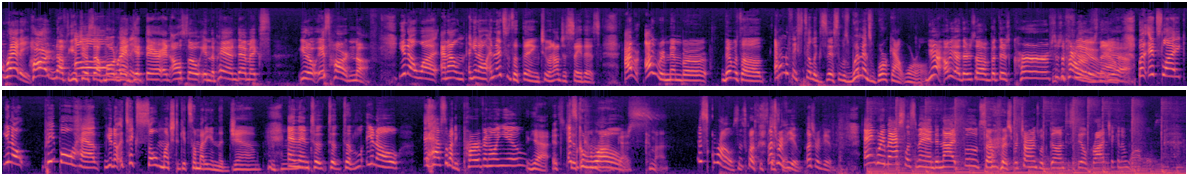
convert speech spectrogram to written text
Already. Hard enough to get yourself motivated, get there, and also in the pandemics, you know, it's hard enough. You know what? And I'll, you know, and this is the thing too. And I'll just say this: I I remember there was a I don't know if they still exist. It was Women's Workout World. Yeah. Oh yeah. There's a but there's curves. There's a curves few. now. Yeah. But it's like, you know, people have, you know, it takes so much to get somebody in the gym Mm-hmm. and then to, to, to, you know, have somebody perving on you. Yeah. It's just It's come on, guys. gross. Come on. It's gross. It's gross. Let's review. Let's review. Angry maskless man denied food service returns with gun to steal fried chicken and waffles.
